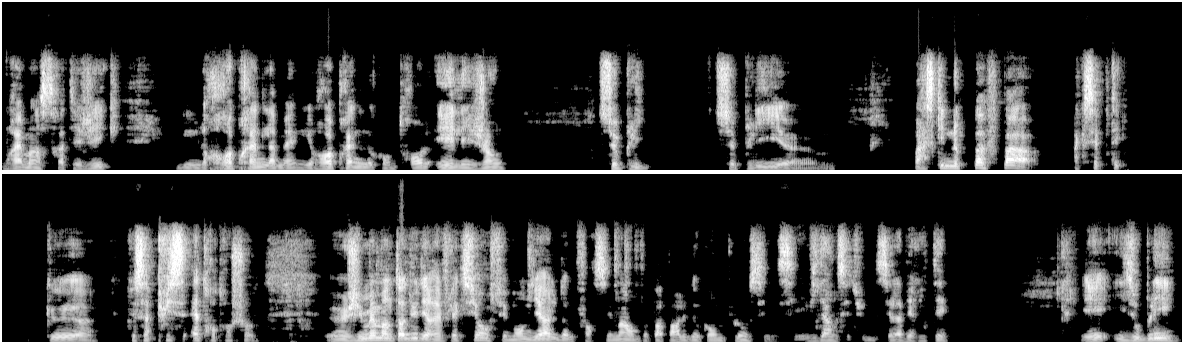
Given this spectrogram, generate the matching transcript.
vraiment stratégique ils reprennent la main, ils reprennent le contrôle et les gens se plient, se plient euh, parce qu'ils ne peuvent pas accepter que euh, que ça puisse être autre chose. Euh, j'ai même entendu des réflexions, c'est mondial, donc forcément on peut pas parler de complot, c'est évident, c'est la vérité. Et ils oublient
